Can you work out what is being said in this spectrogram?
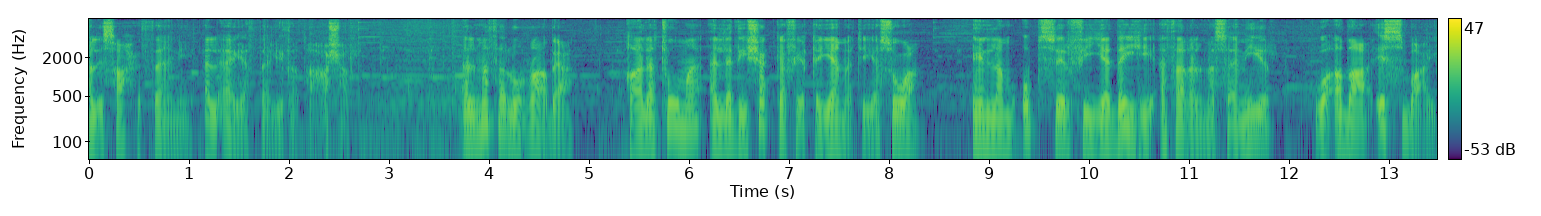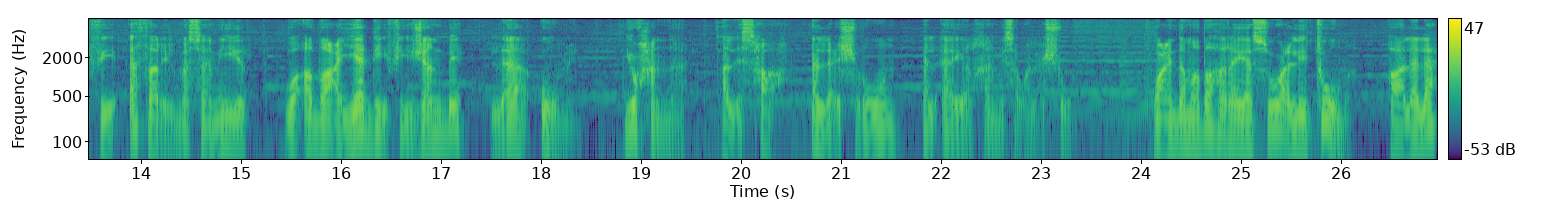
الإصحاح الثاني الآية الثالثة عشر. المثل الرابع قال توما الذي شك في قيامة يسوع إن لم أبصر في يديه أثر المسامير وأضع إصبعي في أثر المسامير وأضع يدي في جنبه لا أؤمن. يوحنا الإصحاح العشرون الآية الخامسة والعشرون. وعندما ظهر يسوع لتوما قال له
